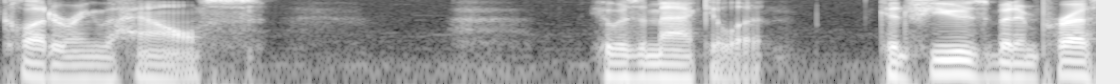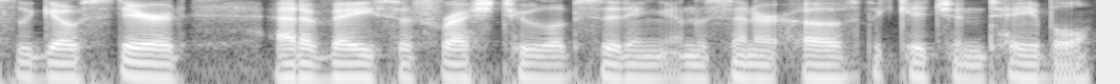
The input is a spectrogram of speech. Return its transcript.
cluttering the house. It was immaculate. Confused but impressed, the ghost stared at a vase of fresh tulips sitting in the center of the kitchen table.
